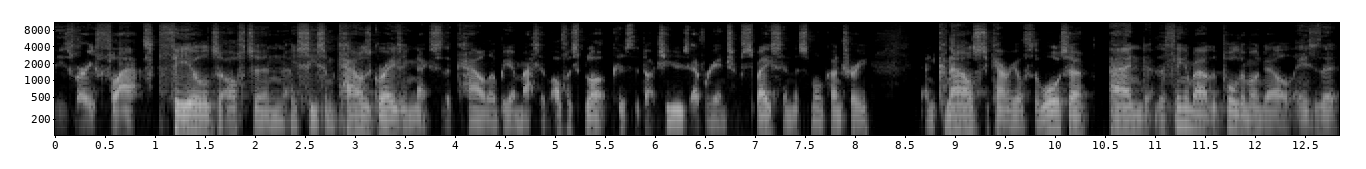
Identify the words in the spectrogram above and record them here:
These very flat fields. Often you see some cows grazing. Next to the cow, there'll be a massive office block because the Dutch use every inch of space in this small country and canals to carry off the water. And the thing about the polder model is that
